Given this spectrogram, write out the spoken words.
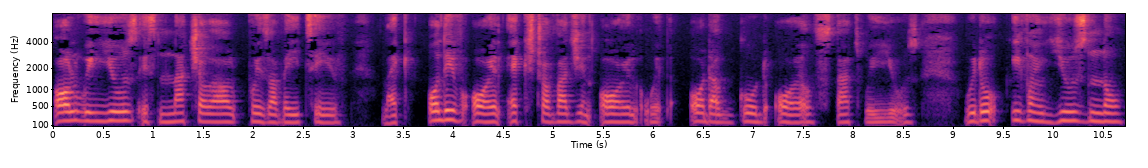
All we use is natural preservative like olive oil, extra virgin oil with other good oils that we use. We don't even use no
